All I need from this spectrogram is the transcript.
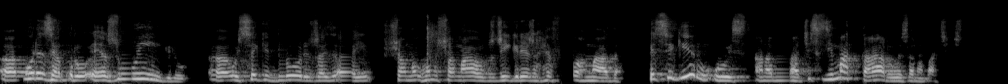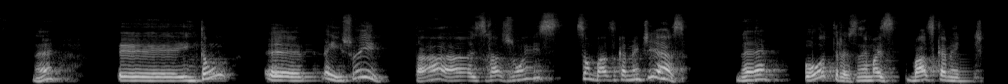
uh, por exemplo, é, Zwinglio, uh, os seguidores, aí, chama, vamos chamá-los de igreja reformada, perseguiram os anabatistas e mataram os anabatistas. Né? É, então, é, é, isso aí. Tá? As razões são basicamente essas. Né? Outras, né, mas basicamente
